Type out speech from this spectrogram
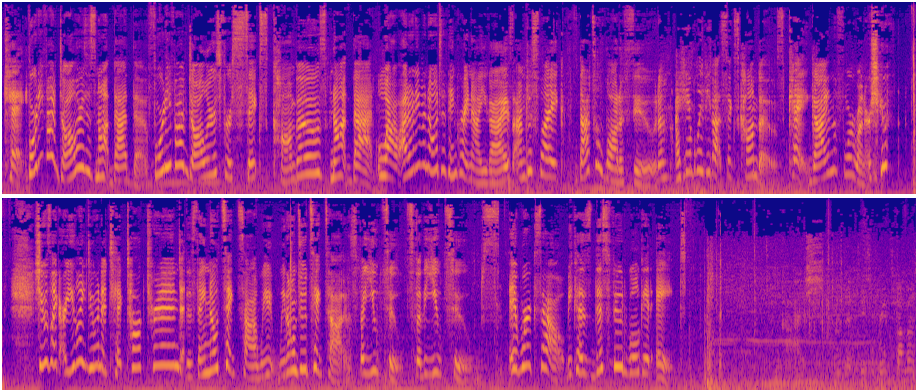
Okay, $45 is not bad though. $45 for six combos, not bad. Wow, I don't even know what to think right now, you guys. I'm just like, that's a lot of food. I can't believe he got six combos. Okay, guy in the 4Runner, she was, she was like, are you like doing a TikTok trend? This ain't no TikTok. We, we don't do TikToks. It's for YouTube. It's for the YouTubes. It works out because this food will get ate. Gosh. The two Supremes combos?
